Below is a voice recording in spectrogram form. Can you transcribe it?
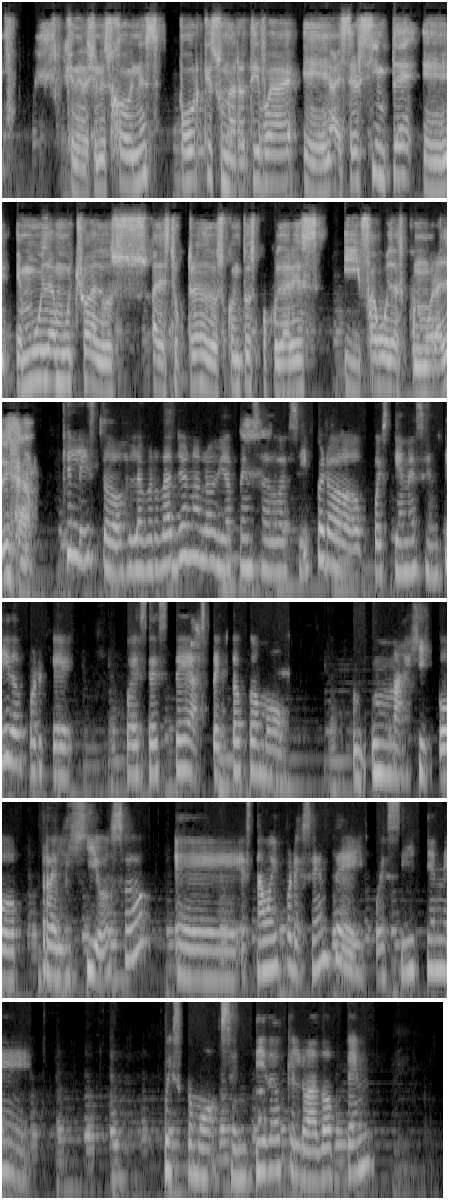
generaciones jóvenes porque su narrativa eh, al ser simple eh, emula mucho a los a la estructura de los cuentos populares y fábulas con moraleja. Qué listo, la verdad yo no lo había pensado así, pero pues tiene sentido porque pues este aspecto como mágico religioso eh, está muy presente y pues sí tiene pues como sentido que lo adopten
